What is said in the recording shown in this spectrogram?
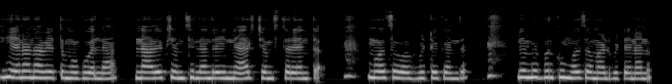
ಏನೋ ನಾವೆತ್ತು ಮಗುವಲ್ಲ. ನಾವೇ ಕ್ಷಮಿಸಿಲ್ಲ ಅಂದರೆ ಇನ್ಯಾರು ಕ್ಷಮಿಸ್ತಾರೆ ಅಂತ ಮೋಸ ಹೋಗ್ಬಿಟ್ಟೆ ಕಂದ. ನಿಮ್ಮಿಬ್ಬರಿಗೂ ಮೋಸ ಮಾಡಿಬಿಟ್ಟೆ ನಾನು.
